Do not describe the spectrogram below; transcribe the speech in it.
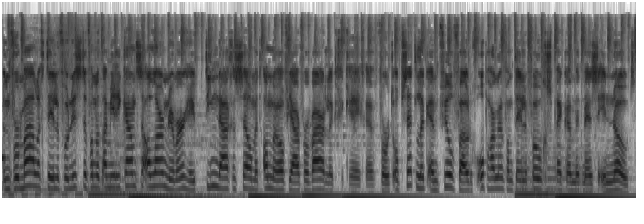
Een voormalig telefoniste van het Amerikaanse alarmnummer... heeft 10 dagen cel met anderhalf jaar voorwaardelijk gekregen... voor het opzettelijk en veelvoudig ophangen van telefoongesprekken met mensen in nood.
